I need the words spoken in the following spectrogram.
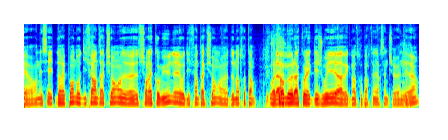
euh, on essaye de répondre aux différentes actions sur la commune et aux différentes actions de notre temps. Voilà. Comme la collecte des jouets avec notre partenaire Century 21.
